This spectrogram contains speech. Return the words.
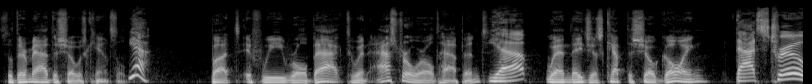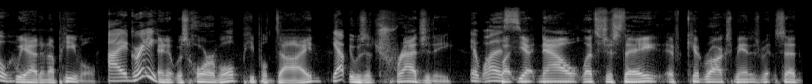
So they're mad the show was canceled. Yeah. But if we roll back to when Astroworld happened, Yep. when they just kept the show going, That's true. we had an upheaval. I agree. And it was horrible. People died. Yep. It was a tragedy. It was. But yet now, let's just say if Kid Rock's management said,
